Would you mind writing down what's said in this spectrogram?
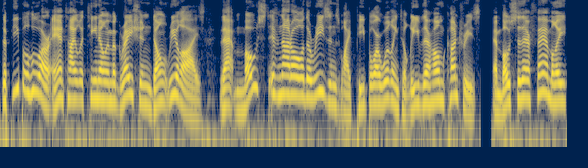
The people who are anti Latino immigration don't realize that most, if not all, of the reasons why people are willing to leave their home countries and most of their family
